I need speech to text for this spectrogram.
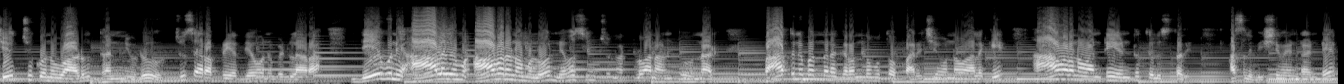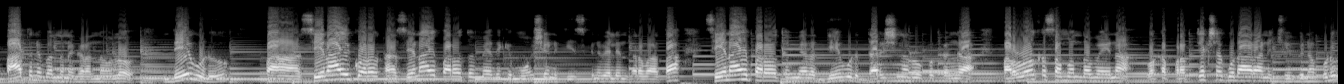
చేర్చుకొని వాడు ధన్యుడు. చూసారా ప్రియ దేవుని బిడ్డలారా? దేవుని ఆలయం ఆవరణములో నివసించున్నట్లు అని అంటూ ఉన్నాడు. పాత నిబంధన గ్రంథముతో పరిచయం ఉన్న వాళ్ళకి ఆవరణం అంటే ఏంటో తెలుస్తుంది. అసలు విషయం ఏంటంటే పాత నిబంధన గ్రంథంలో దేవుడు సేనాయి కొర సేనాయి పర్వతం మీదకి మోషని తీసుకుని వెళ్ళిన తర్వాత సేనాయి పర్వతం మీద దేవుడు దర్శన రూపకంగా పరలోక సంబంధమైన ఒక ప్రత్యక్ష గుడారాన్ని చూపినప్పుడు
